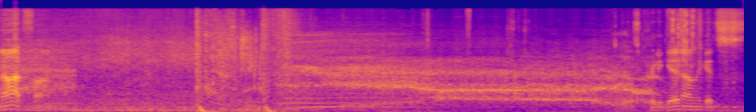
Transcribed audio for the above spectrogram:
not fun. It's pretty good. I don't think it's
